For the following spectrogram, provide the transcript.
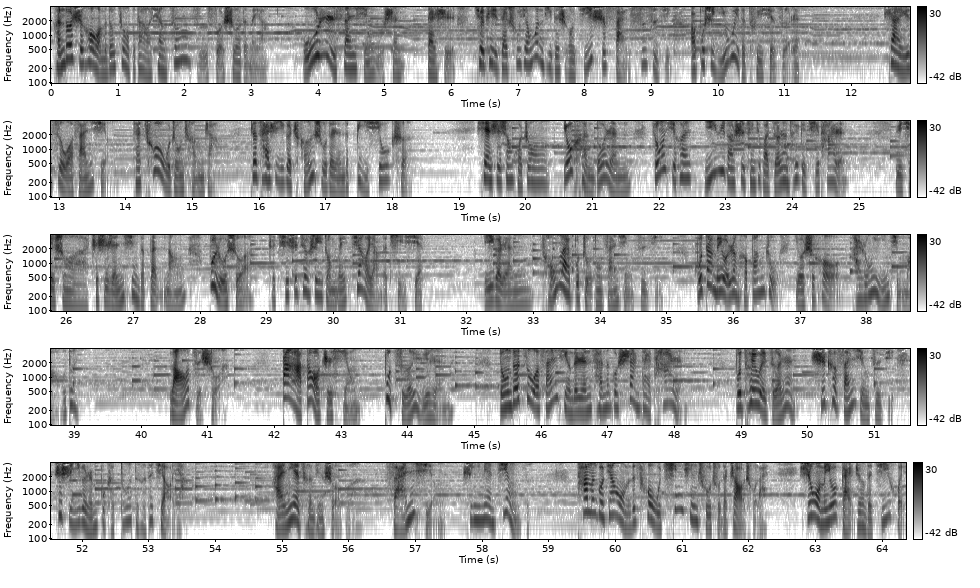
很多时候我们都做不到像曾子所说的那样，吾日三省吾身，但是却可以在出现问题的时候及时反思自己，而不是一味的推卸责任。善于自我反省，在错误中成长，这才是一个成熟的人的必修课。现实生活中有很多人总喜欢一遇到事情就把责任推给其他人。与其说这是人性的本能，不如说这其实就是一种没教养的体现。一个人从来不主动反省自己，不但没有任何帮助，有时候还容易引起矛盾。老子说：“大道之行，不责于人。”懂得自我反省的人，才能够善待他人，不推诿责任，时刻反省自己，这是一个人不可多得的教养。海涅曾经说过：“反省是一面镜子，它能够将我们的错误清清楚楚的照出来，使我们有改正的机会。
